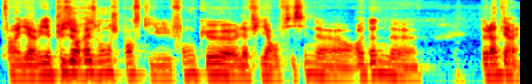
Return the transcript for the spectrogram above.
enfin, il y, a plusieurs raisons, je pense, qui font que la filière officine redonne de l'intérêt.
